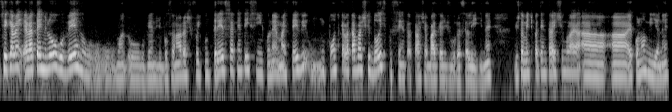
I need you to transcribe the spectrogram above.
sei que ela, ela terminou o governo, o, o, governo de Bolsonaro, acho que foi com 13,75, né? Mas teve um ponto que ela estava, acho que 2% a taxa básica de juros, essa Selic, né? Justamente para tentar estimular a, a economia, né?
